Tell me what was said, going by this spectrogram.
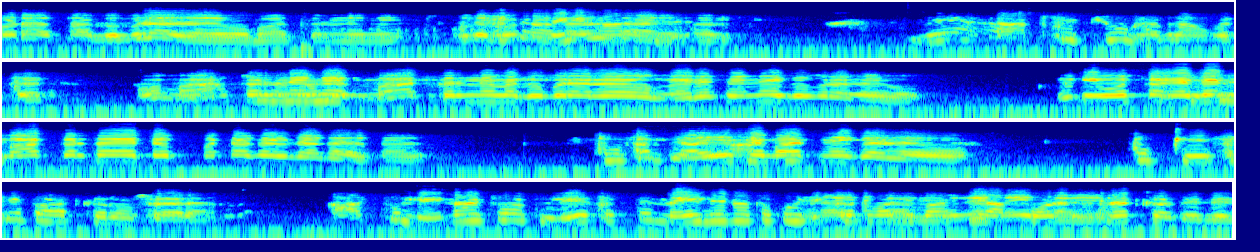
थोड़ा सा घबरा रहे हो बात करने में। मुझे पता चलता है सर। मैं आपसे क्यों घबराऊँगा सर? वो बात करने में बात करने में घबरा रहे हो मेरे से नहीं घबरा रहे हो। क्योंकि उसका एजेंट बात करता है तब पता चल जाता है सर। तो आप सही से बात नहीं कर रहे हो। तो कैसे बात करूं सर आपको लेना है तो आप ले सकते हैं नहीं लेना तो कोई नहीं, दिक्कत वाली सर, बात मुझे नहीं आप नहीं कॉल चाहिए। डिस्कनेक्ट कर दीजिए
